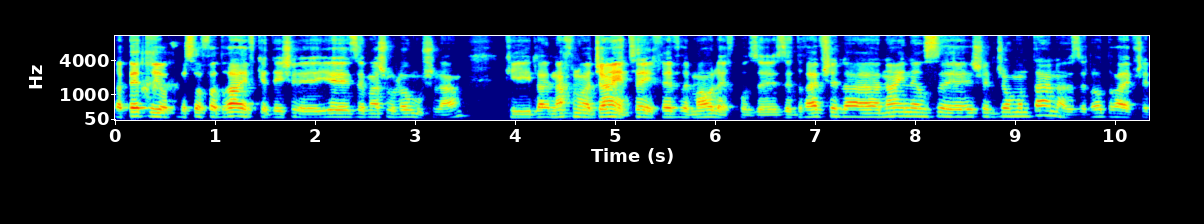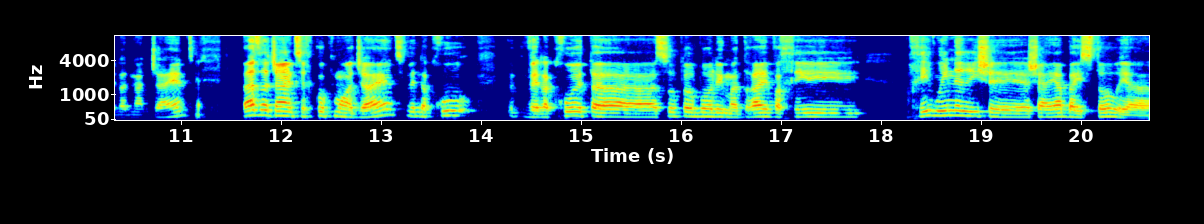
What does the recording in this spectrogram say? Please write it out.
לפטריוטס בסוף ה drive, כדי שיהיה איזה משהו לא מושלם. כי אנחנו הג'יינטס, היי חבר'ה מה הולך פה, זה, זה drive של הניינרס אה, של ג'ו מונטנה, זה לא drive של הג'יינטס, ואז הג'יינטס שיחקו כמו הג'יינטס ולקחו ולקחו את הסופרבול עם ה drive הכי, הכי winnery ש, שהיה בהיסטוריה.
